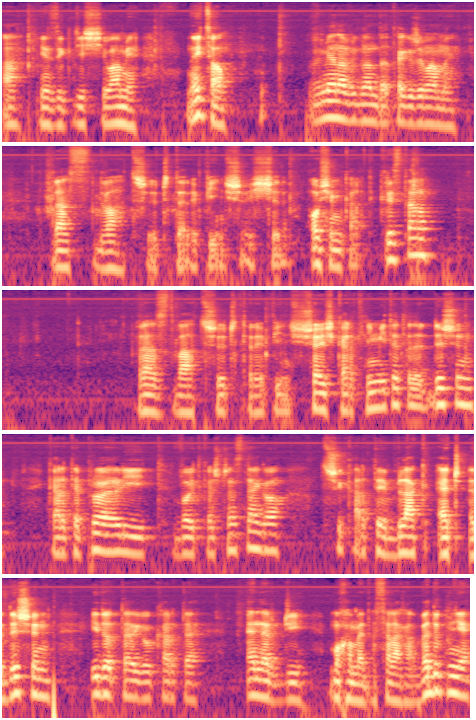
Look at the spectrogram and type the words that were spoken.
a język gdzieś się łamie. No i co? Wymiana wygląda tak, że mamy raz, dwa, trzy, cztery, pięć, sześć, siedem, osiem kart krystal. Raz, dwa, trzy, cztery, pięć, sześć kart Limited Edition. Kartę Pro Elite Wojtka Szczęsnego. Trzy karty Black Edge Edition. I do tego kartę Energy Mohameda Salaha. Według mnie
